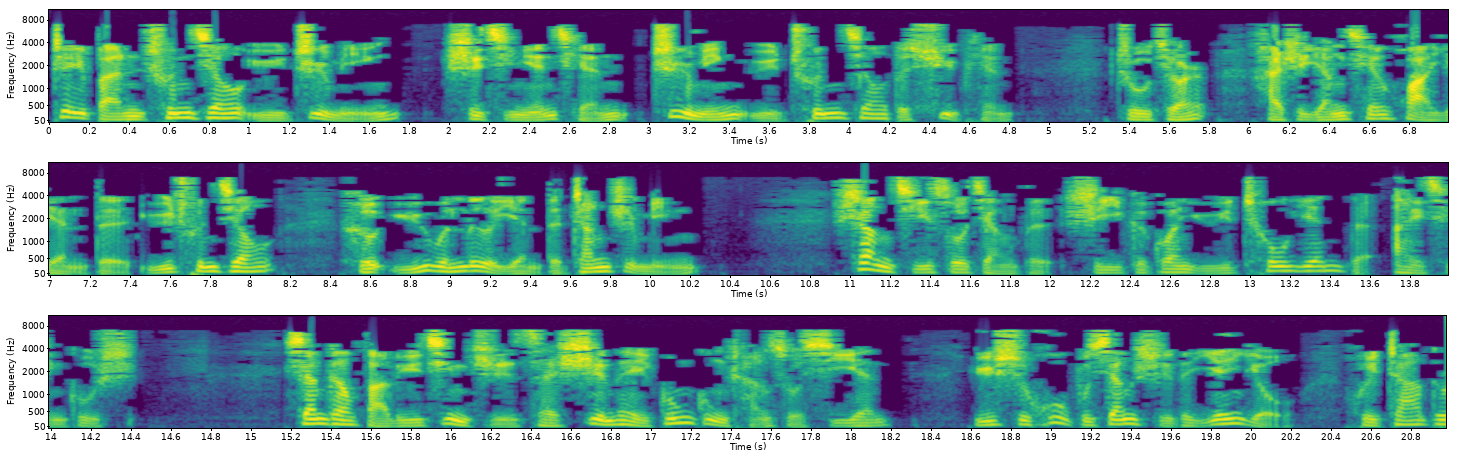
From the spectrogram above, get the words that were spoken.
这版《春娇与志明》是几年前《志明与春娇》的续篇，主角还是杨千嬅演的余春娇和余文乐演的张志明。上集所讲的是一个关于抽烟的爱情故事。香港法律禁止在室内公共场所吸烟，于是互不相识的烟友会扎堆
